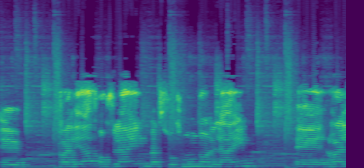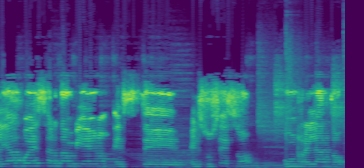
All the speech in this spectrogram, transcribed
eh, realidad offline versus mundo online. Eh, realidad puede ser también este, el suceso, un relato.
